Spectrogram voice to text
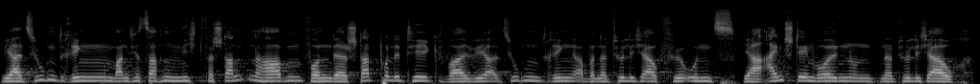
wir als Jugendring manche Sachen nicht verstanden haben von der Stadtpolitik, weil wir als Jugendring aber natürlich auch für uns ja einstehen wollen und natürlich auch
